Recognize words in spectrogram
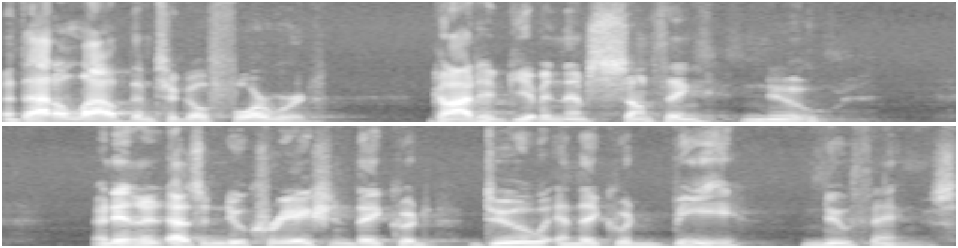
And that allowed them to go forward God had given them something new. And in it, as a new creation, they could do and they could be new things.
